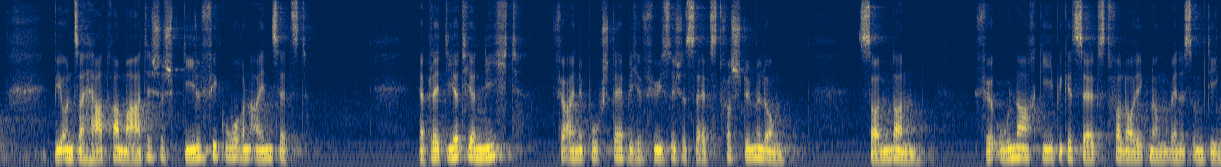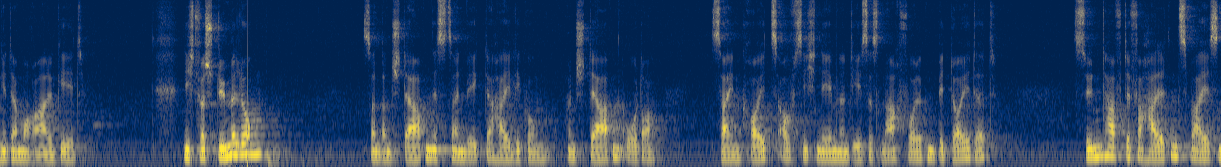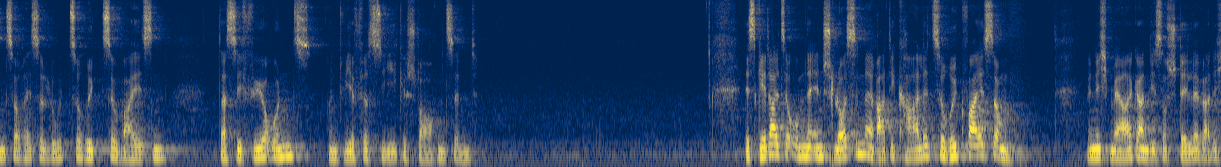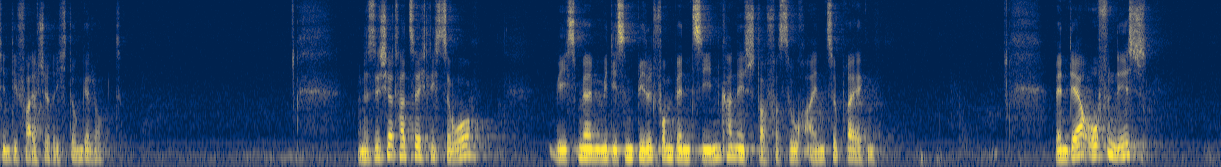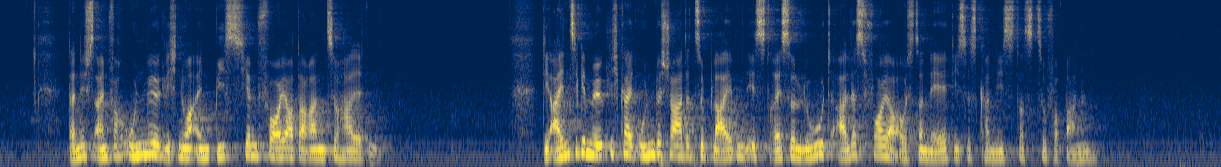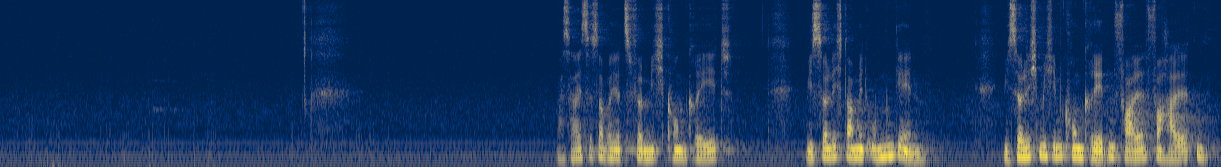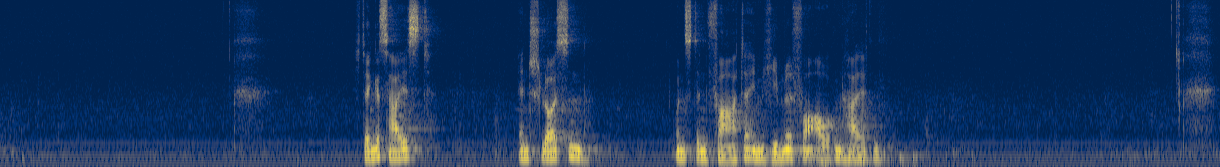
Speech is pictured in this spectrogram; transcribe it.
wie unser Herr dramatische Stilfiguren einsetzt. Er plädiert hier nicht für eine buchstäbliche physische Selbstverstümmelung, sondern für unnachgiebige Selbstverleugnung, wenn es um Dinge der Moral geht. Nicht Verstümmelung, sondern Sterben ist sein Weg der Heiligung. Und Sterben oder sein Kreuz auf sich nehmen und Jesus nachfolgen bedeutet, sündhafte Verhaltensweisen so resolut zurückzuweisen, dass sie für uns und wir für sie gestorben sind. Es geht also um eine entschlossene, radikale Zurückweisung, wenn ich merke, an dieser Stelle werde ich in die falsche Richtung gelockt. Und es ist ja tatsächlich so, wie ich es mir mit diesem Bild vom Benzinkanister versuche einzuprägen. Wenn der offen ist, dann ist es einfach unmöglich, nur ein bisschen Feuer daran zu halten. Die einzige Möglichkeit, unbeschadet zu bleiben, ist resolut alles Feuer aus der Nähe dieses Kanisters zu verbannen. Was heißt es aber jetzt für mich konkret? Wie soll ich damit umgehen? Wie soll ich mich im konkreten Fall verhalten? Ich denke, es heißt, entschlossen uns den Vater im Himmel vor Augen halten.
